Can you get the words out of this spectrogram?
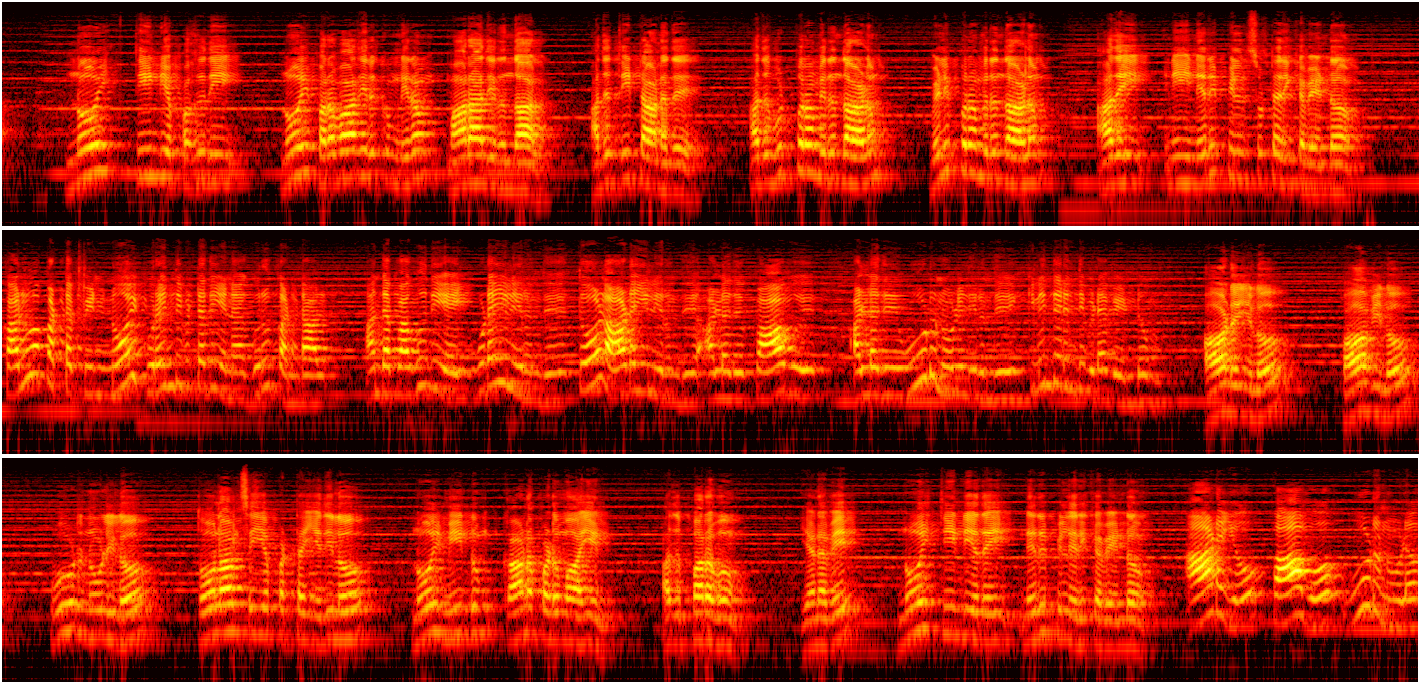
நோய் தீண்டிய பகுதி நோய் பரவாதிருக்கும் நிறம் மாறாதிருந்தால் அது தீட்டானது. அது உட்புறம் இருந்தாலும் வெளிப்புறம் இருந்தாலும் அதை நீ நெருப்பில் சுட்டரிக்க வேண்டும். கழுவப்பட்ட பின் நோய் குறைந்துவிட்டது என குரு கண்டால் அந்த பகுதியை உடையிலிருந்து தோல் ஆடையிலிருந்து அல்லது பாவு அல்லது ஊடு நூலிலிருந்து கிழிந்தெறிந்து விட வேண்டும். ஆடையிலோ பாவிலோ ஊடு நூலிலோ தோலால் செய்யப்பட்ட எதிலோ நோய் மீண்டும் காணப்படுமாயின் அது பரவும். எனவே நோய் தீண்டியதை நெருப்பில் எரிக்க வேண்டும். ஆடையோ பாவோ ஊடு நூலோ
